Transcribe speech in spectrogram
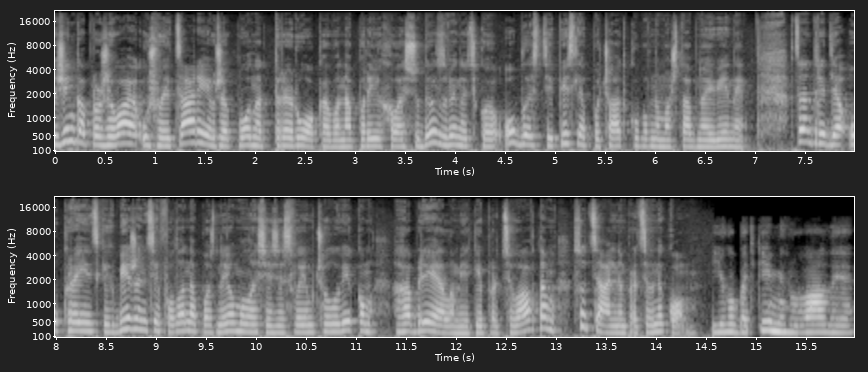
Жінка проживає у Швейцарії вже понад три роки. Вона переїхала сюди з Вінницької області після початку повномасштабної війни. В центрі для українських біженців Олена познайомилася зі своїм чоловіком Габріелем, який працював там соціальним працівником. Його батьки емігрували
